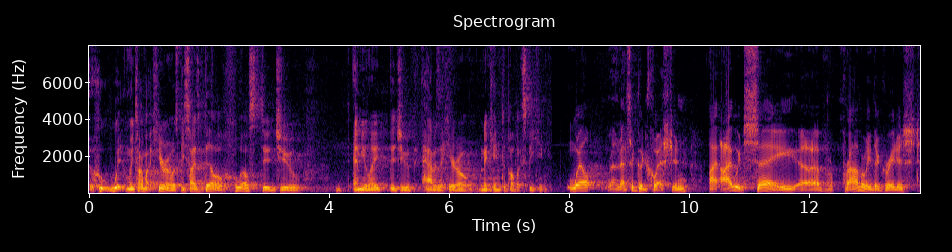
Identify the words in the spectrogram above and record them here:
who, when we talk about heroes, besides Bill, who else did you emulate? Did you have as a hero when it came to public speaking? Well, that's a good question. I, I would say uh, probably the greatest,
